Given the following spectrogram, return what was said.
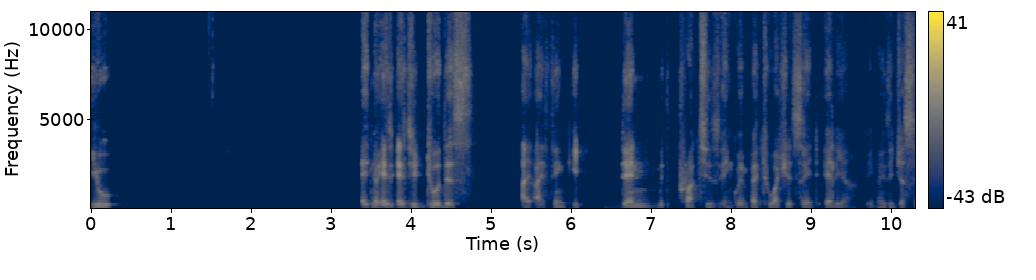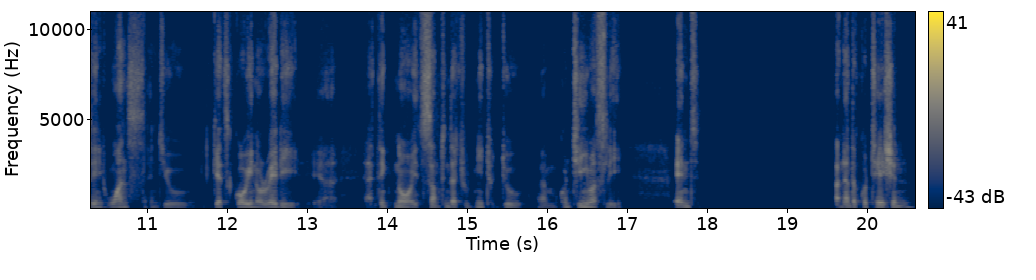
You, as, as you do this, I, I think it then with practice and going back to what you said earlier, you know, is it just saying it once and you it gets going already? Uh, I think no, it's something that you need to do um, continuously. And another quotation,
